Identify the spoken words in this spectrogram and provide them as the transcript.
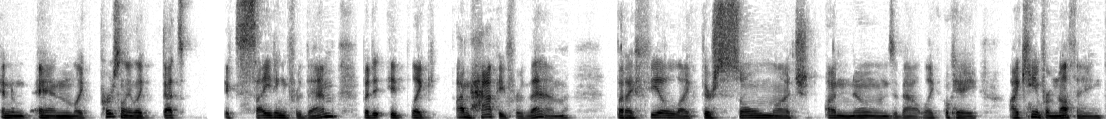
And and like personally like that's exciting for them but it, it like i'm happy for them but i feel like there's so much unknowns about like okay i came from nothing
